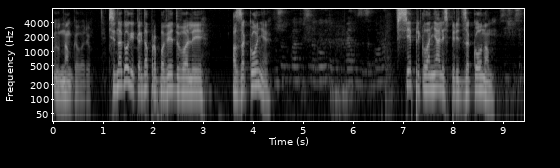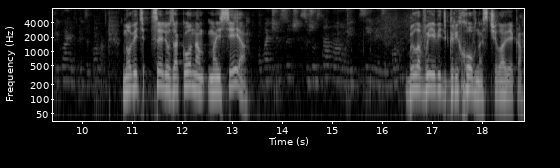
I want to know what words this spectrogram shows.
нам говорю, в синагоге, когда проповедовали о законе, все преклонялись перед законом. всички се прекланят пред закона. Но ведь целью закона Моисея было выявить греховность человека.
